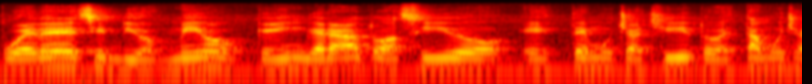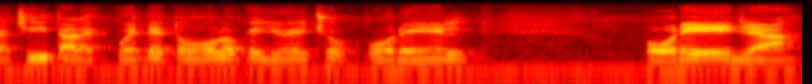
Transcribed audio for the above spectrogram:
puede decir, Dios mío, qué ingrato ha sido este muchachito, esta muchachita, después de todo lo que yo he hecho por él, por ella,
